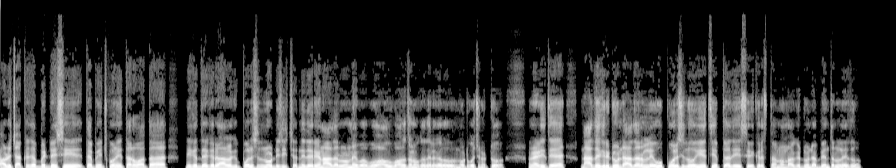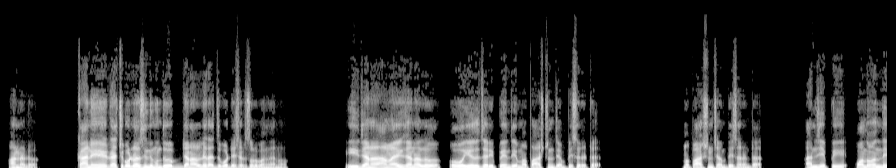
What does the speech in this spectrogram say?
ఆవిడ చక్కగా పెట్టేసి తప్పించుకొని తర్వాత నీకు దగ్గర వాళ్ళకి పోలీసులు నోటీస్ ఇచ్చారు. నీ దగ్గర ఏమైనా ఆధారాలు ఉన్నాయి బాబు? అవి వాగుతాను ఒక దగ్గర నోటుకొచ్చినట్టు. అని అడిగితే నా దగ్గర ఎటువంటి ఆధారాలు లేవు. పోలీసులు ఏది చెప్తే అది స్వీకరిస్తాను. నాకు ఎటువంటి అభ్యంతరం లేదు. అన్నాడు. కానీ రెచ్చగొట్టాల్సింది ముందు జనాల్ని రెచ్చగొట్టేశాడు సులభంగాను. ఈ జన అమాయక జనాలు ఓ ఏదో జరిగిపోయింది మా పాస్టర్ని చంపేశారట. మా పాస్టర్ని చంపేశారంట అని చెప్పి కొంతమంది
